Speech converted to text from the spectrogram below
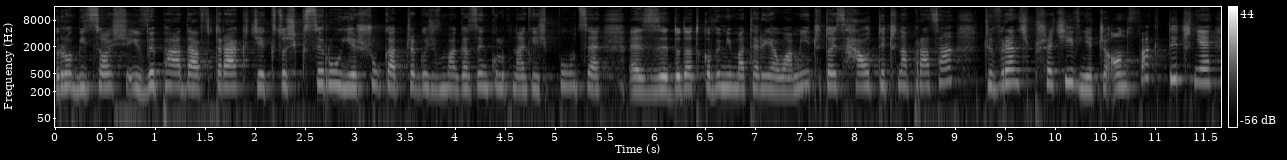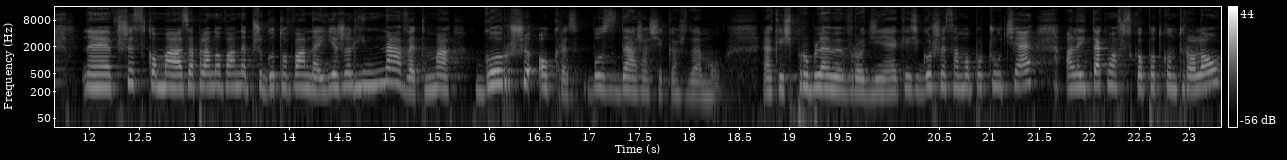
robi coś i wypada w trakcie, coś ksyruje, szuka czegoś w magazynku lub na jakiejś półce e, z dodatkowymi materiałami? Czy to jest chaotyczna praca, czy wręcz przeciwnie, czy on faktycznie e, wszystko ma zaplanowane, przygotowane, jeżeli nawet ma gorszy okres, bo zdarza się każdemu jakieś problemy w rodzinie, jakieś gorsze samopoczucie, ale i tak ma wszystko pod kontrolą,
